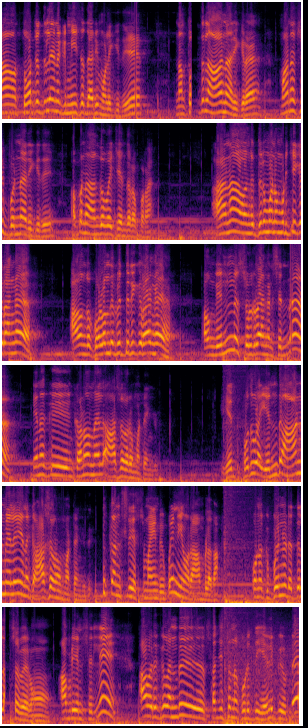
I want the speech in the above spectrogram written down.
நான் தோட்டத்தில் எனக்கு மீச தாடி முளைக்குது. நான் தோட்டத்தில் ஆண் அரிக்கிறேன். மனசு பெண்ணு அரிக்குது. அப்போ நான் அங்கே போய் சேர்ந்துட போகிறேன் ஆனால் அவங்க திருமணம் முடிச்சுக்கிறாங்க. அவங்க குழந்தை பெற்றிருக்கிறாங்க. அவங்க என்ன சொல்றாங்கன்னு சொன்னா எனக்கு என் கனவு மேல ஆசை வர மாட்டேங்குது. எத் பொதுவாக எந்த ஆண் மேலேயும் எனக்கு ஆசை வர மாட்டேங்குது. இன்கான்சியஸ் மைண்டுக்கு போய் நீ ஒரு ஆம்பளை தான். உனக்கு பெண்ணிடத்தில் ஆசை வரும் அப்படின்னு சொல்லி அவருக்கு வந்து சஜஷனை கொடுத்து எழுப்பி விட்டு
